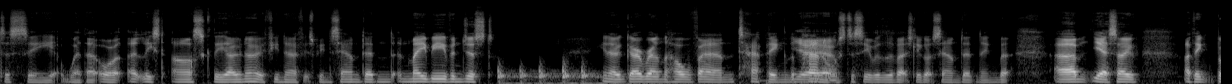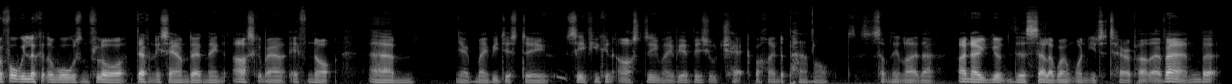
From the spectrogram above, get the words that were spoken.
to see whether, or at least ask the owner if you know if it's been sound deadened, and maybe even just you know go around the whole van tapping the Yeah, panels to see whether they've actually got sound deadening. But um, yeah, so I think before we look at the walls and floor, definitely sound deadening. Ask about. If not, um, you know, maybe just do see if you can ask to do maybe a visual check behind a panel, something like that. I know you, the seller won't want you to tear apart their van, but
